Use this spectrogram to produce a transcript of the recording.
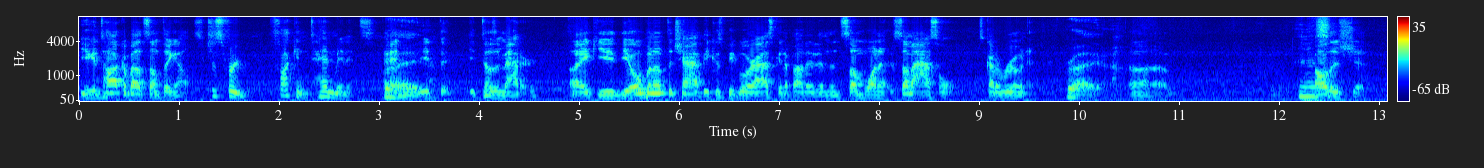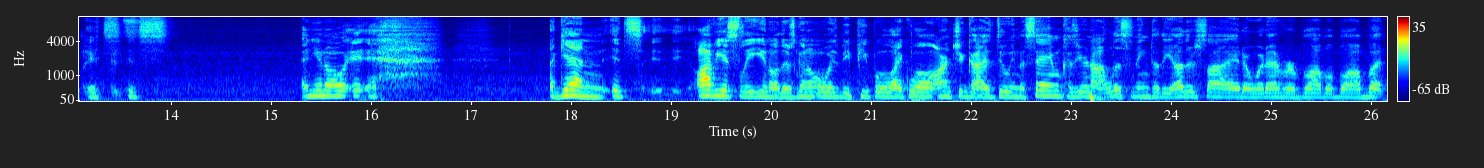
you can talk about something else just for fucking 10 minutes and Right. it, it doesn't matter. Like you, you open up the chat because people are asking about it and then someone some asshole has got to ruin it. Right. um, all this shit. Like, it's, it's and you know it, again it's obviously you know there's going to always be people like well aren't you guys doing the same? Because you're not listening to the other side or whatever blah blah blah. But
